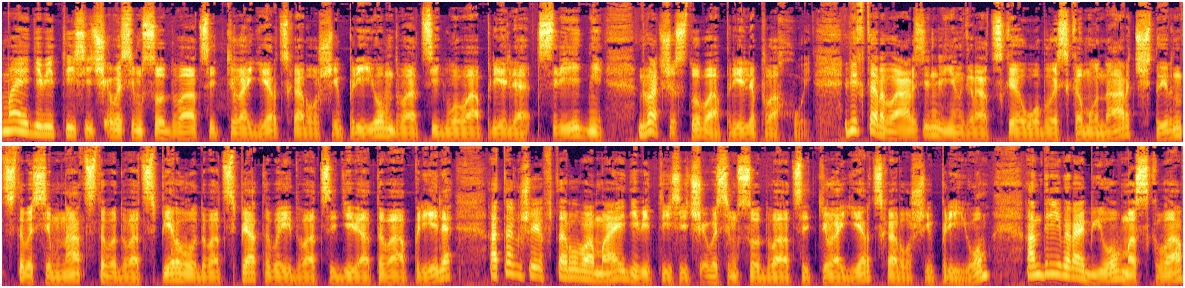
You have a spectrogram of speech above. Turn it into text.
мая 9820 килогерц, хороший прием, 27 апреля, средний средний, 26 апреля плохой. Виктор Варзин, Ленинградская область, коммунар, 14, 17, 21, 25 и 29 апреля, а также 2 мая 9820 кГц, хороший прием. Андрей Воробьев, Москва,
